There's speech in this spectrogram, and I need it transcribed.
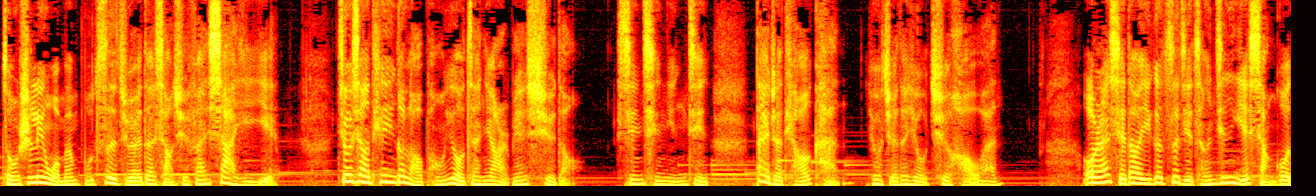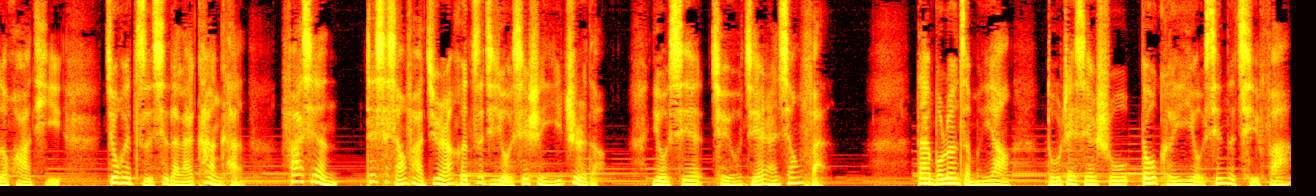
总是令我们不自觉地想去翻下一页，就像听一个老朋友在你耳边絮叨，心情宁静，带着调侃。又觉得有趣好玩，偶然写到一个自己曾经也想过的话题，就会仔细的来看看，发现这些想法居然和自己有些是一致的，有些却又截然相反。但不论怎么样，读这些书都可以有新的启发。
